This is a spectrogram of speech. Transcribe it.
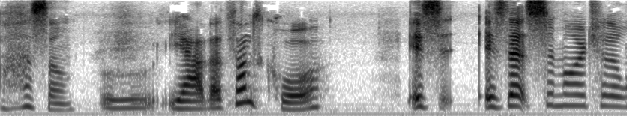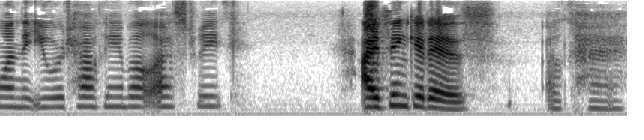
Awesome. Ooh, yeah, that sounds cool. Is is that similar to the one that you were talking about last week? I think it is. Okay.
